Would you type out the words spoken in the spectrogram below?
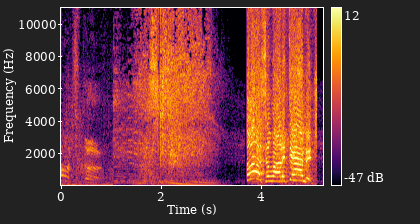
oh That's a lot of damage!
